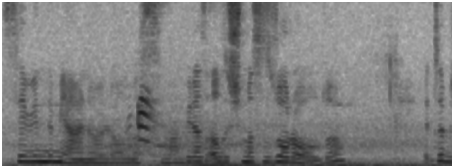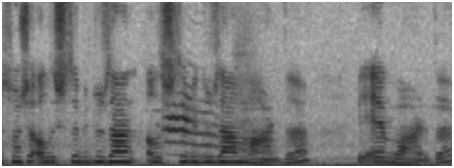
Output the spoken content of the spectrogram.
Sevindim yani öyle olmasına. Biraz alışması zor oldu. E tabii sonuçta alıştığı bir düzen, alıştığı bir düzen vardı. Bir ev vardı.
